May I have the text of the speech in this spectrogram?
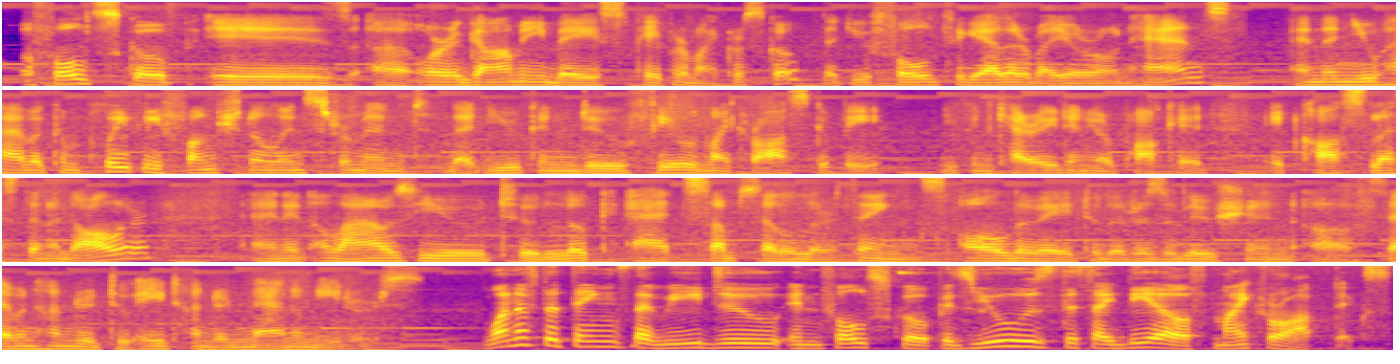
A Foldscope is an origami-based paper microscope that you fold together by your own hands and then you have a completely functional instrument that you can do field microscopy. You can carry it in your pocket. It costs less than a dollar and it allows you to look at subcellular things all the way to the resolution of 700 to 800 nanometers. One of the things that we do in Foldscope is use this idea of micro-optics.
